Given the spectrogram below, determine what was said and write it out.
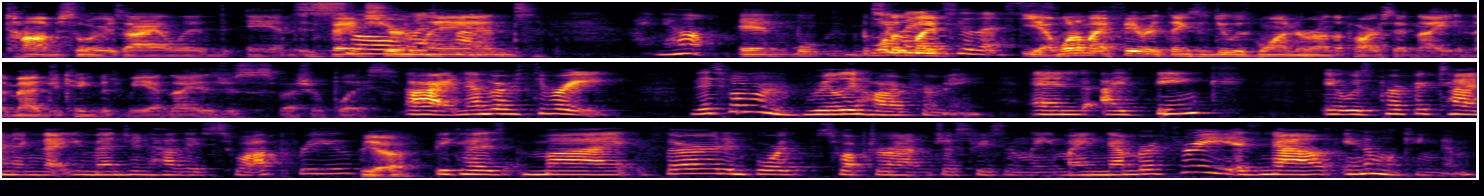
Tom Sawyer's Island and So Adventureland. I know. And w- Too one of my to list. yeah, one of my favorite things to do is wander around the parks at night, and the Magic Kingdom to me at night is just a special place. All right, number three. This one was really hard for me, and I think it was perfect timing that you mentioned how they swap for you. Yeah. Because my third and fourth swapped around just recently. My number three is now Animal Kingdom.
